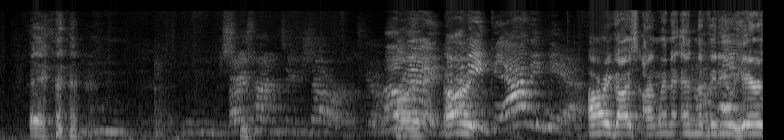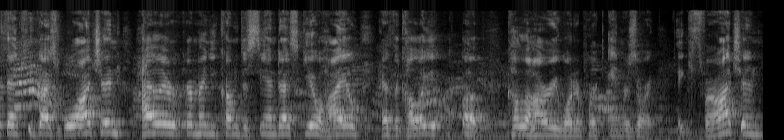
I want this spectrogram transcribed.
Hey. Alright, time to take a shower. Let's go. Okay, all right. mommy, get out of here. All right, guys, I'm going to end the video here. Thank you guys for watching. Highly recommend you come to Sandusky, Ohio at the Kala- uh, Kalahari Water Park and Resort. Thanks for watching.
